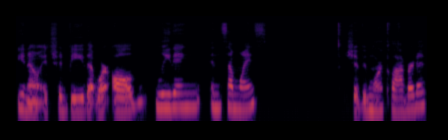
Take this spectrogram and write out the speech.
You know, it should be that we're all leading in some ways. Should be more collaborative.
